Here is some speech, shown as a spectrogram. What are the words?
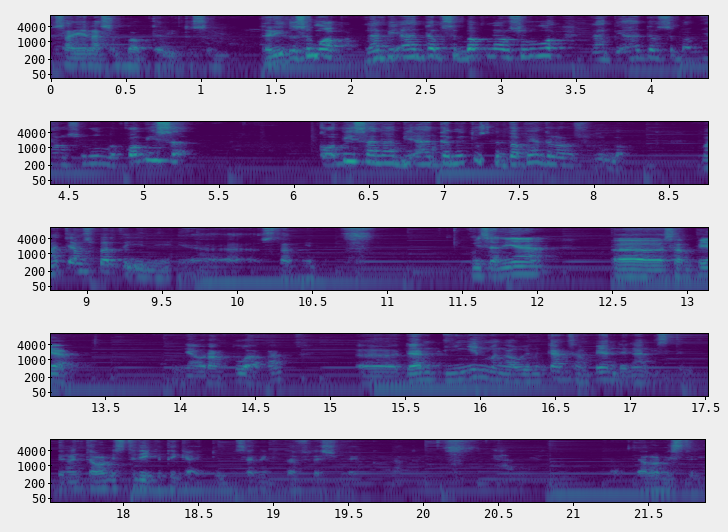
Sayalah sebab dari itu semua. Dari itu semua? Nabi Adam sebabnya Rasulullah. Nabi Adam sebabnya Rasulullah. Kok bisa? Kok bisa Nabi Adam itu sebabnya adalah Rasulullah? Macam seperti ini, uh, Ustaz. Misalnya uh, sampean punya orang tua kan, uh, dan ingin mengawinkan sampean dengan istri, dengan calon istri ketika itu. Misalnya kita flashback calon istri.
